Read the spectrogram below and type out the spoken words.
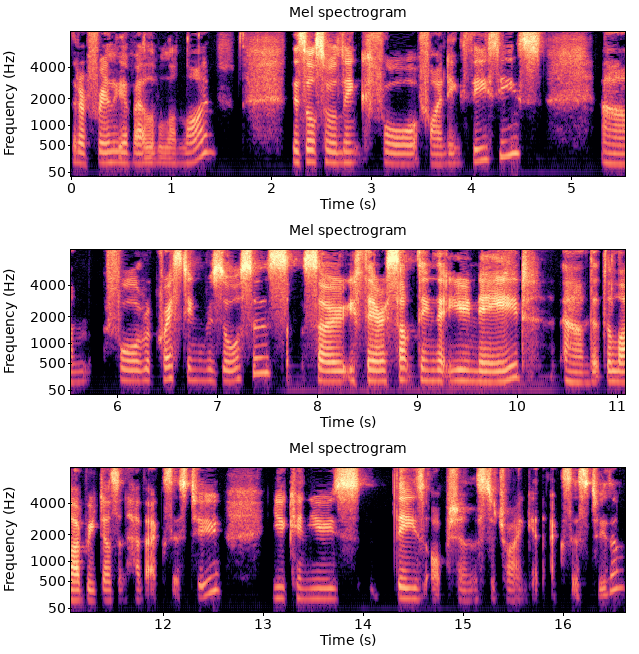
that are freely available online. There's also a link for finding theses, um, for requesting resources. So if there is something that you need um, that the library doesn't have access to, you can use these options to try and get access to them.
